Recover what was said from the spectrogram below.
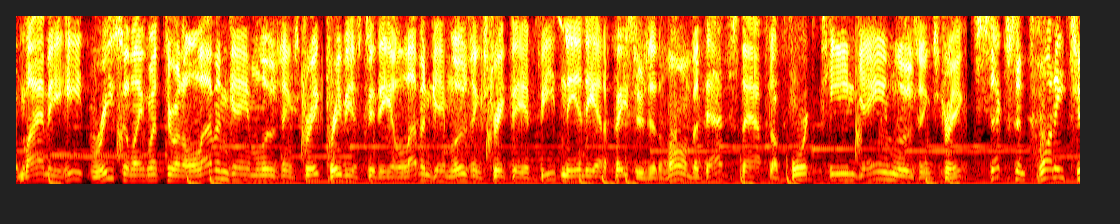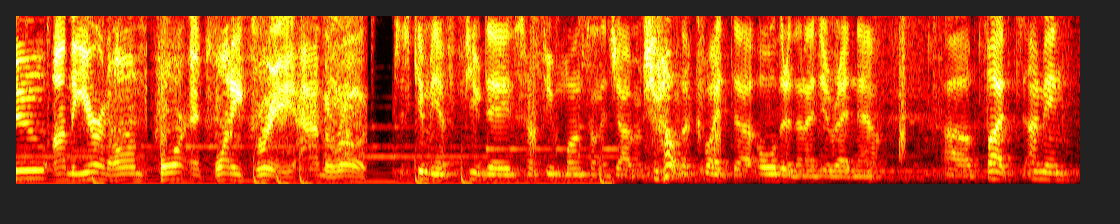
Miami Heat recently went through an 11 game losing streak. Previous to the 11 game losing streak, they had beaten the Indiana Pacers at home, but that snapped a 14 game losing streak. 6 and 22 on the year at home, 4 and 23 on the road. Just give me a few days or a few months on the job. I'm sure I'll look quite uh, older than I do right now. Uh, but, I mean,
